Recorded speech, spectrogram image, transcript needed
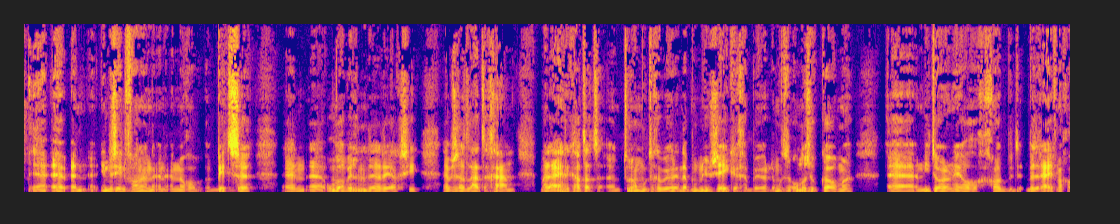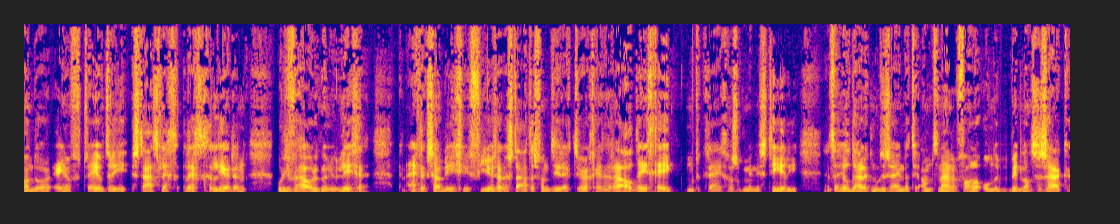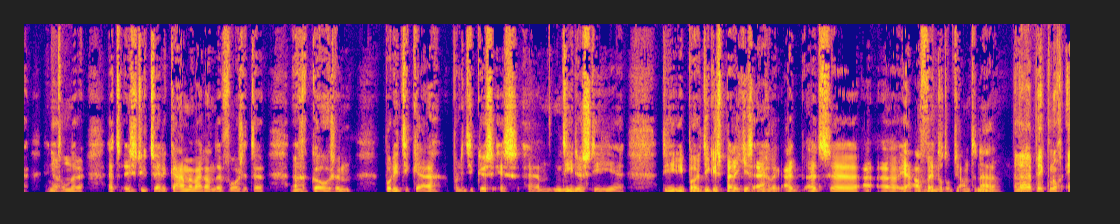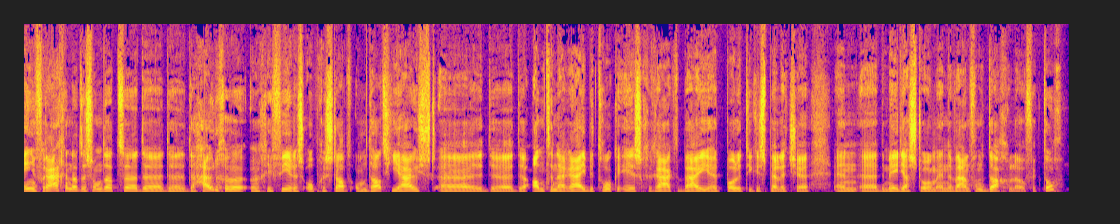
eh, eh, en in de zin van een, een, een nogal bitse en onwelwillende reactie, hebben ze dat laten gaan. Maar eigenlijk had dat toen al moeten gebeuren en dat moet nu zeker gebeuren. Er moet een onderzoek komen, eh, niet door een heel groot bed- bedrijf, maar gewoon door één of twee of drie staatsrechtgeleerden, hoe die verhoudingen nu liggen. En eigenlijk zou die griffier zou de status van directeur-generaal, DG, moeten krijgen als op ministerie. En het zou heel duidelijk moeten zijn dat die ambtenaren vallen onder Binnenlandse Zaken. En niet Ja. onder het instituut Tweede Kamer, waar dan de voorzitter een gekozen politica, politicus is. ehm, die dus die, eh, die, die politieke spelletjes eigenlijk uit, uit, eh, eh, ja, afwendelt op die ambtenaren. En dan heb ik nog één vraag. En dat is omdat eh, de, de, de huidige griffier is opgestapt. Omdat juist eh, de, de ambtenarij betrokken is geraakt bij het politieke spelletje. En eh, de mediastorm en de waan van de dag, geloof ik, toch?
